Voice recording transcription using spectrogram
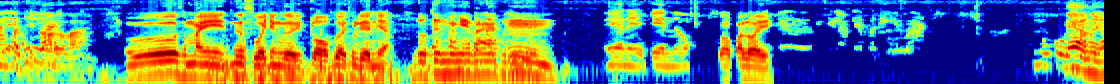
นี่ยคิดเอาแล้ววะโอ้ทำไมเนื้อสวยจังเลยกรอบด้วยทุเรียนเนี่ยโรตีนเป็นไงบ้างครับพออืดีมเนี่ยเนี่ยเจนเนาะกรอบอร่อยแก้วหนึ่ง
